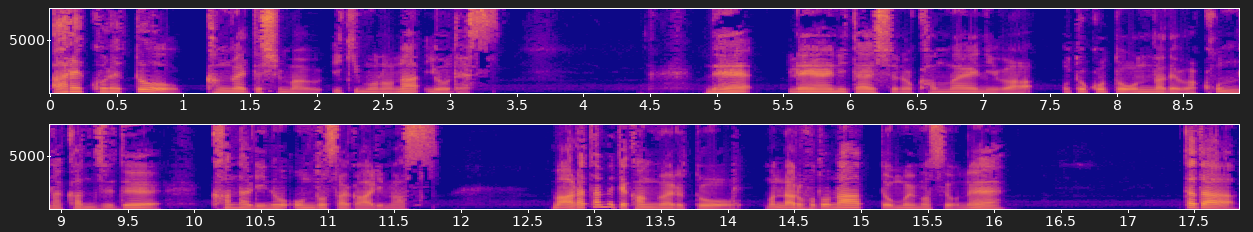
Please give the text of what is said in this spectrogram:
あれこれと考えてしまう生き物なようです。ね、恋愛に対しての考えには男と女ではこんな感じで、かなりの温度差があります。まあ、改めて考えると、まあ、なるほどなって思いますよね。ただ、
